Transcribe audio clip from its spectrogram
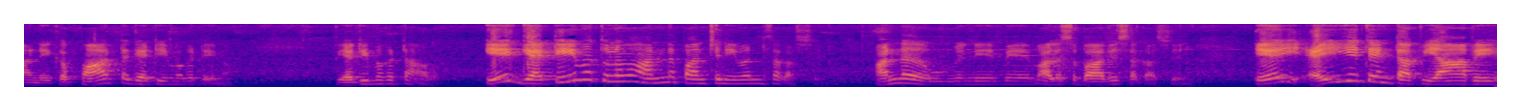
අනේක පාට ගැටීමකට එනවා. ගැටීමකට ආවා. ඒ ගැටීම තුලම අන්න පංච නිවන සකස් වෙනවා. අන්න මේ අලසභාවය සකස් වෙනවා. ඒයි ඇයි එතෙන්ට අපි ආවේ?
